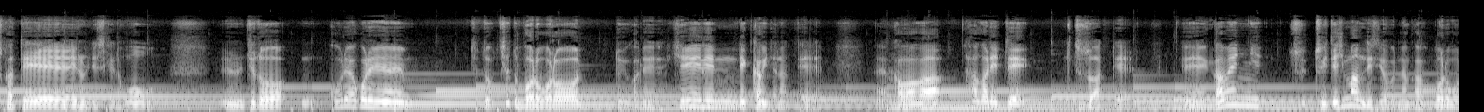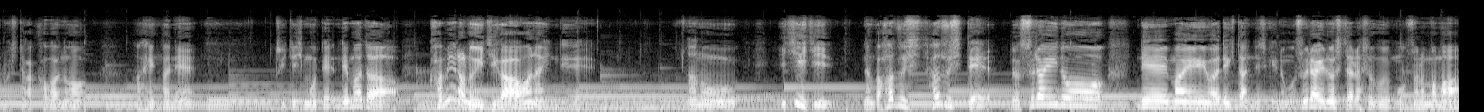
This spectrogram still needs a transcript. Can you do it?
使っているんですけども、うん、ちょっと、これはこれで、ちょっと、ちょっとボロボロというかね、経年劣化みたいになって、皮が剥がれてきつつあって、えー画面につついてしまうんですよ。なんかボロボロした皮の破片がね、ついてしもて。で、まだカメラの位置が合わないんで、あの、いちいちなんか外し外して、スライドで前はできたんですけども、スライドしたらすぐもうそのまま、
